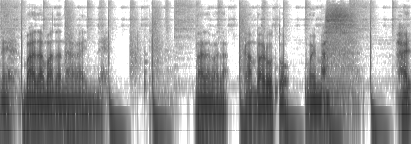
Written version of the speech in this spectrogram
ね。まだまだ長いんで。まだまだ頑張ろうと思います。はい。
